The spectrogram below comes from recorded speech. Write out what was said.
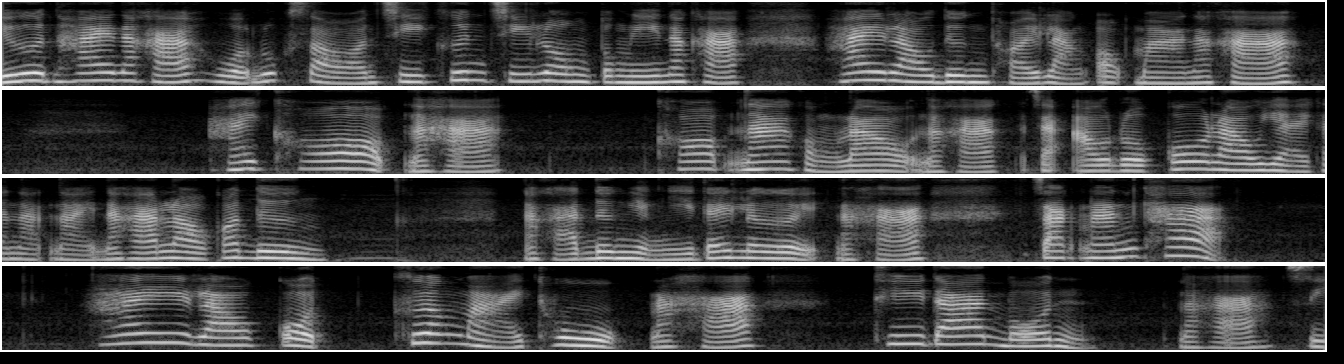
ยืดให้นะคะ หัวลูกศรชี้ขึ้นชี้ลงตรงนี้นะคะ ให้เราดึงถอยหลังออกมานะคะ ให้ครอบนะคะครอบหน้าของเรานะคะ จะเอาโลโก้เราใหญ่ขนาดไหนนะคะ เราก็ดึงนะคะ ดึงอย่างนี้ได้เลยนะคะ จากนั้นค่ะ ให้เรากด เครื่องหมายถูกนะคะ ที่ด้านบนนะคะ สี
